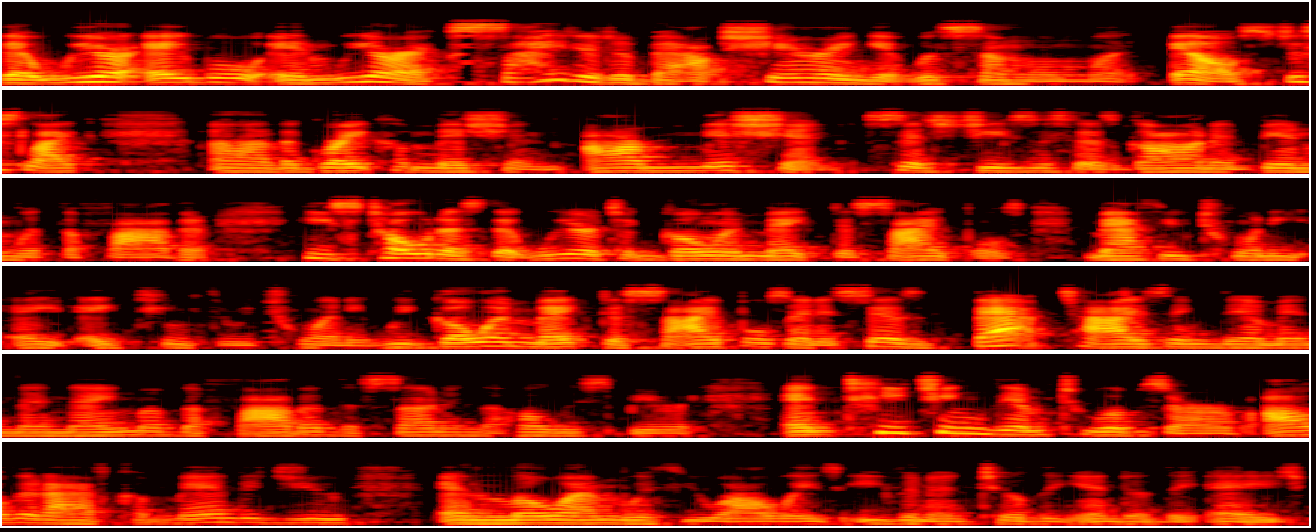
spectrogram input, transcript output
that we are able and we are excited about sharing it with someone else. Just like uh, the Great Commission, our mission since Jesus has gone and been with the Father, He's told us that we are to go and make disciples. Matthew 28 18 through 20. We go and make disciples, and it says, baptizing them in the name of the Father, the Son, and the Holy Spirit, and teaching them to observe all that I have commanded you. And lo, I'm with you always, even until the end of the age.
